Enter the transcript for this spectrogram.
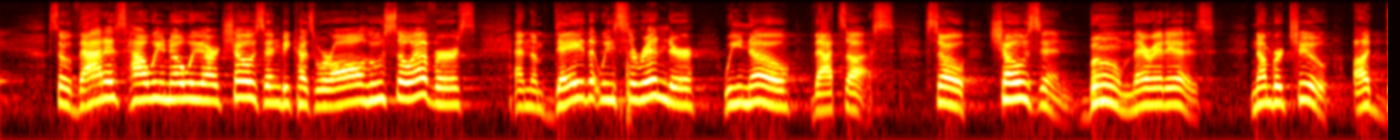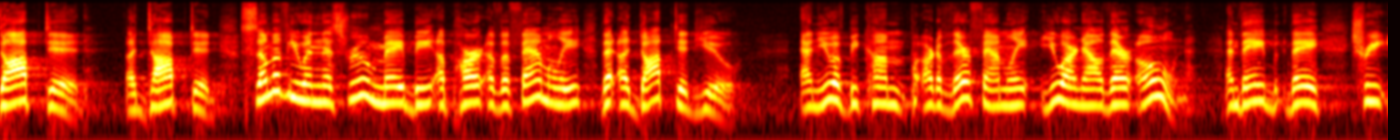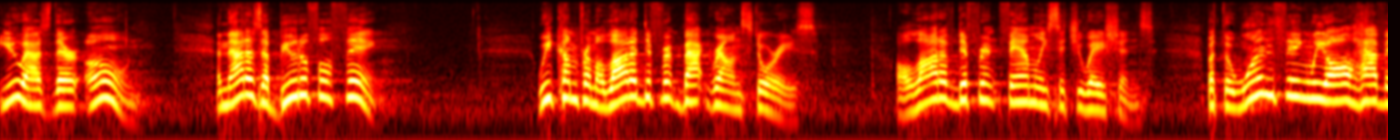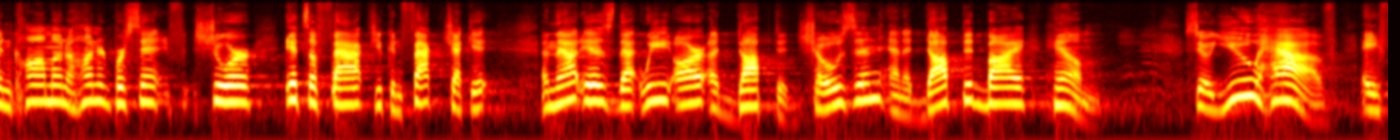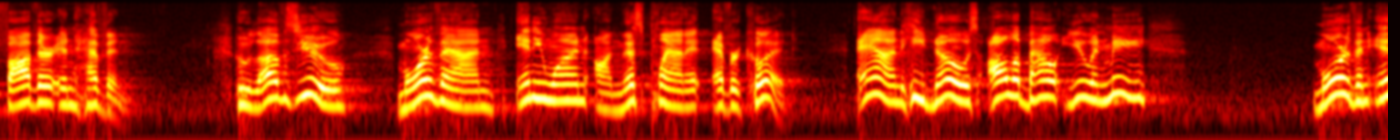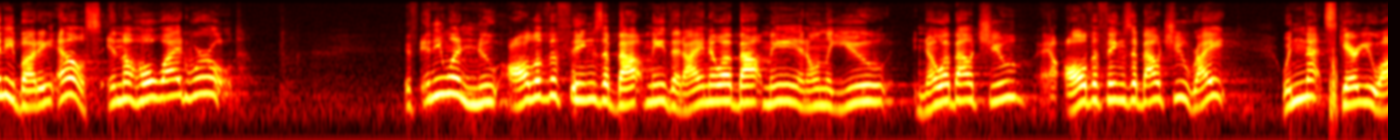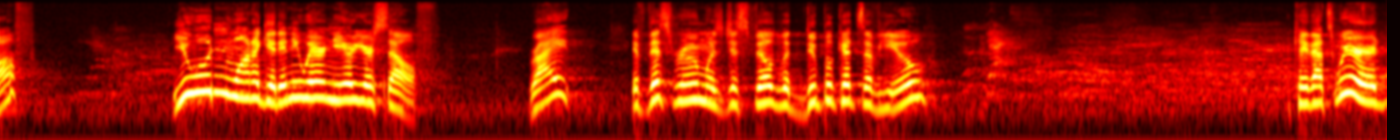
So that is how we know we are chosen because we're all whosoever's. And the day that we surrender, we know that's us. So, chosen, boom, there it is. Number two, adopted. Adopted. Some of you in this room may be a part of a family that adopted you, and you have become part of their family. You are now their own, and they, they treat you as their own. And that is a beautiful thing. We come from a lot of different background stories a lot of different family situations. But the one thing we all have in common, 100% sure, it's a fact, you can fact check it, and that is that we are adopted, chosen and adopted by Him. So you have a Father in heaven who loves you more than anyone on this planet ever could. And He knows all about you and me more than anybody else in the whole wide world. If anyone knew all of the things about me that I know about me and only you know about you, all the things about you, right? Wouldn't that scare you off? You wouldn't want to get anywhere near yourself, right? If this room was just filled with duplicates of you. Okay, that's weird.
